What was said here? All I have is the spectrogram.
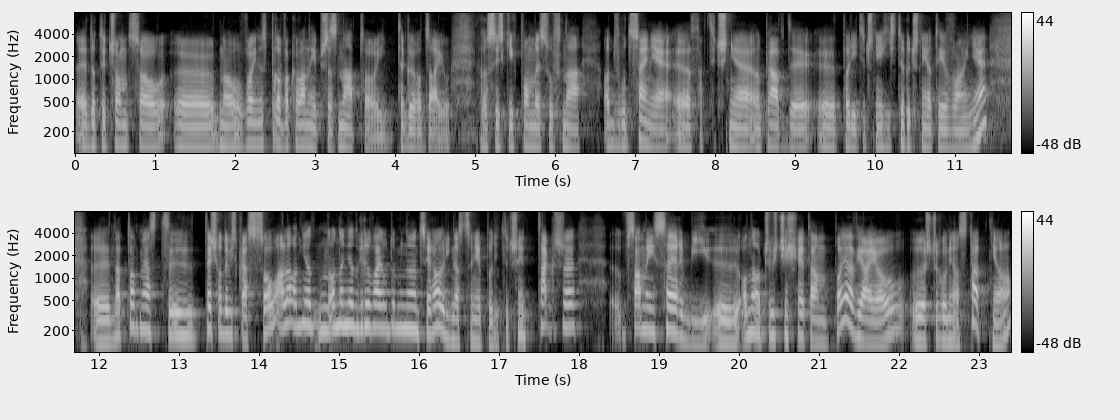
e, dotyczącą e, no, wojny sprowokowanej przez NATO i tego rodzaju rosyjskich pomysłów na odwrócenie e, faktycznie prawdy politycznej, historycznej o tej wojnie. Natomiast te środowiska są, ale one nie odgrywają dominującej roli na scenie politycznej, także w samej Serbii. One oczywiście się tam pojawiają, szczególnie ostatnio,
